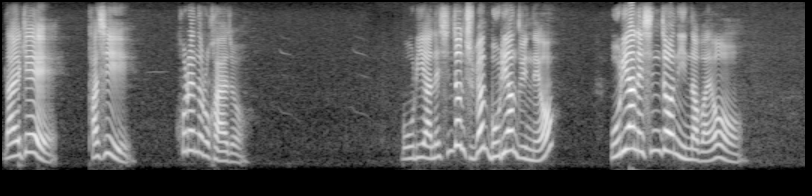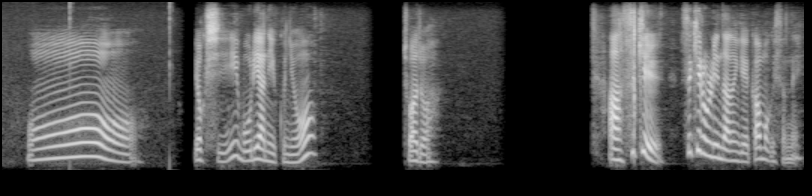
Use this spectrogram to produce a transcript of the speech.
날개, 다시 코렌으로 가야죠. 모리안의 신전 주변? 모리안도 있네요? 모리안의 신전이 있나봐요. 오, 역시 모리안이 있군요. 좋아, 좋아. 아, 스킬. 스킬 올린다는 게 까먹고 있었네.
